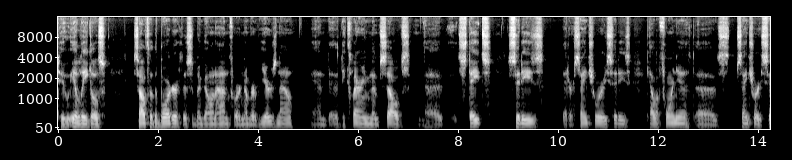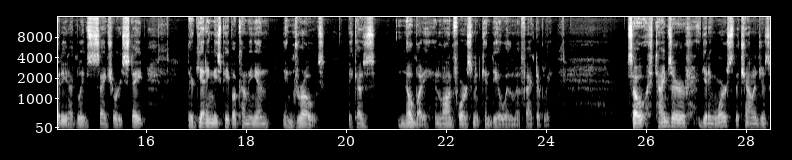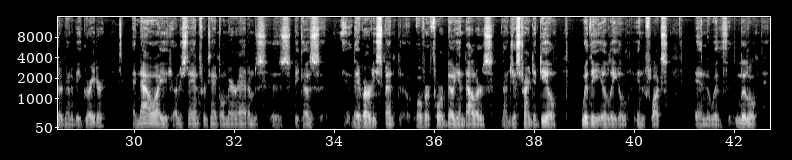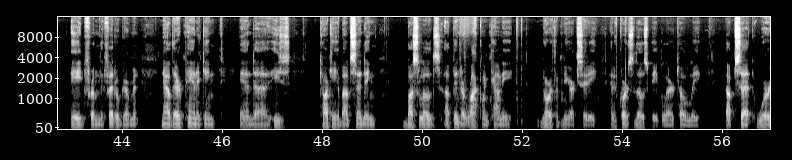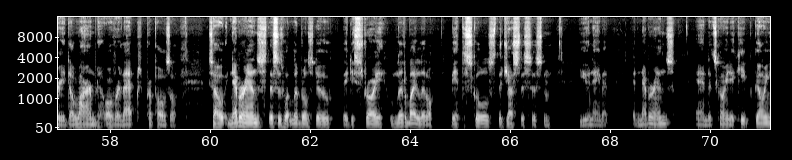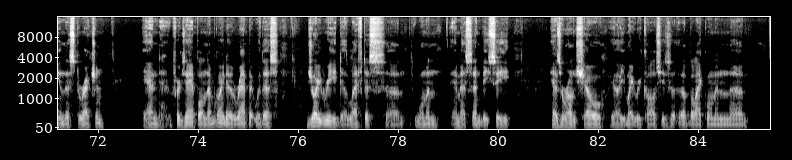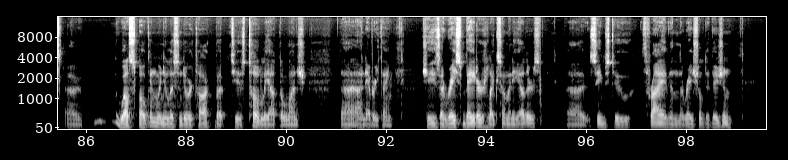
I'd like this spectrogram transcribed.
to illegals south of the border. This has been going on for a number of years now, and uh, declaring themselves uh, states cities that are sanctuary cities. California, uh, sanctuary city, and I believe sanctuary state. They're getting these people coming in in droves because nobody in law enforcement can deal with them effectively. So times are getting worse. The challenges are going to be greater. And now I understand, for example, Mayor Adams is because they've already spent over $4 billion on just trying to deal with the illegal influx and with little aid from the federal government. Now they're panicking, and uh, he's talking about sending busloads up into Rockland County, north of New York City. And of course, those people are totally upset, worried, alarmed over that proposal. So it never ends. This is what liberals do. They destroy little by little, be it the schools, the justice system, you name it. It never ends. and it's going to keep going in this direction. And for example, and I'm going to wrap it with this Joy Reid, a leftist uh, woman, MSNBC, has her own show. Uh, you might recall she's a, a black woman, uh, uh well spoken when you listen to her talk, but she is totally out to lunch uh, on everything. She's a race baiter, like so many others, uh, seems to thrive in the racial division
